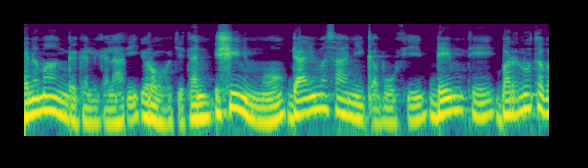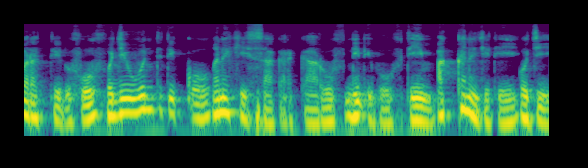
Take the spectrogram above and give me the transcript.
ganama hanga galgalaatti yeroo hojjetan ishiin immoo daa'ima isaanii qabuu fi deemtee barnoota barattee dhufuuf hojiiwwan xixiqqoo mana keessaa gargaaruuf ni dhiboofti akkana jetee hojii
